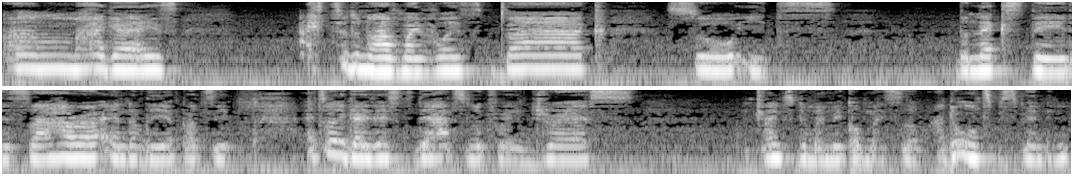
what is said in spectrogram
Um hi guys. I still don't have my voice back so it's the next day the sahara end of the year party. I told you guys yesterday i had to look for a dress. Trying to do my makeup myself. I don't want to be spending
